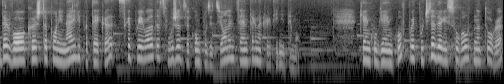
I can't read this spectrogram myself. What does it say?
Дърво, къща, планина или пътека сред природата служат за композиционен център на картините му. Кенко Генков предпочита да рисува от натура,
